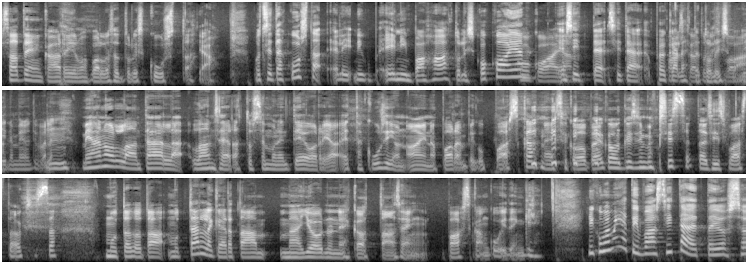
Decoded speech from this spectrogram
Sateenkaari-ilmapallosta tulisi kusta. Mutta sitä kusta, eli niin kuin, ei niin pahaa, tulisi koko ajan. Koko ajan. Ja sitten sitä pökälettä Paskaa tulisi vaan. viiden minuutin välein. Mm. Mehän ollaan täällä lanseerattu semmoinen teoria, että kusi on aina parempi kuin paska näissä KPK-kysymyksissä, tai siis vastauksissa. Mutta, tota, mutta tällä kertaa mä joudun ehkä ottaa sen paskan kuitenkin. Niin kun mä mietin vaan sitä, että, jos se,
